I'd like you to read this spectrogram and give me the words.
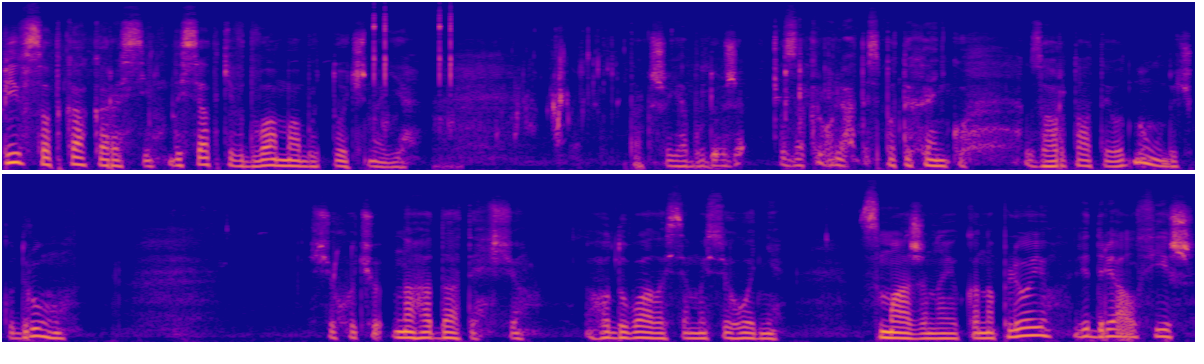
Пів садка карасів. Десятків два, мабуть, точно є. Так що я буду вже закруглятись потихеньку, згортати одну удочку, другу. Що хочу нагадати, що годувалися ми сьогодні смаженою коноплею від Real Fish.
